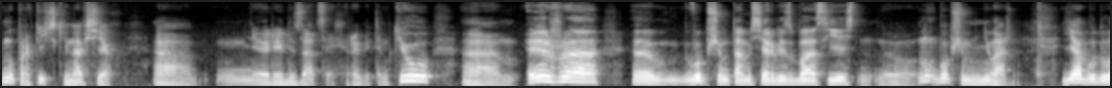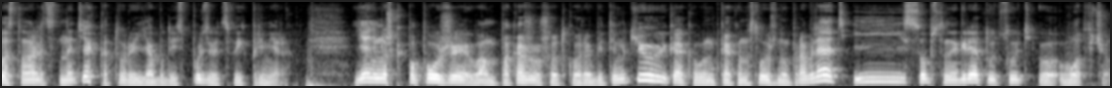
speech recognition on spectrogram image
ну, практически на всех реализациях RabbitMQ, а, Azure, э, в общем, там сервис бас есть, э, ну, в общем, неважно. Я буду останавливаться на тех, которые я буду использовать в своих примерах. Я немножко попозже вам покажу, что такое RabbitMQ и как им, как им сложно управлять. И, собственно говоря, тут суть вот в чем.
